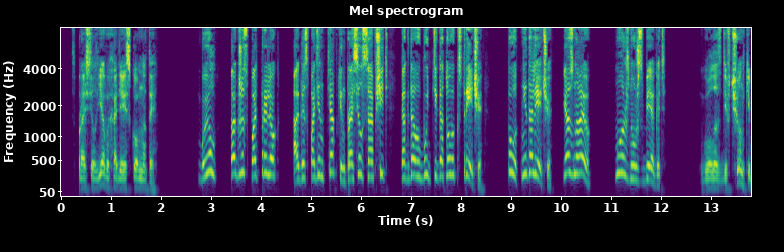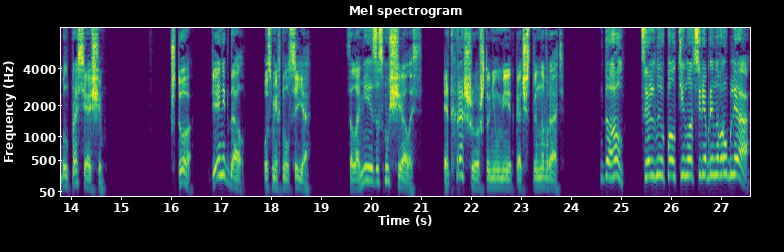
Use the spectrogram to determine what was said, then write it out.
— спросил я, выходя из комнаты. «Был, так же спать прилег, а господин Тяпкин просил сообщить, когда вы будете готовы к встрече. Тут, недалече, я знаю. Можно уж сбегать». Голос девчонки был просящим. «Что, денег дал?» — усмехнулся я. Соломея засмущалась. Это хорошо, что не умеет качественно врать. «Дал, цельную полтину от серебряного рубля»,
